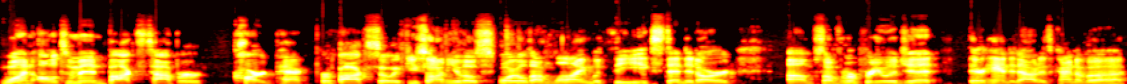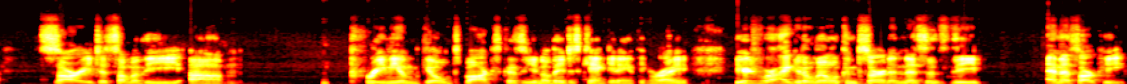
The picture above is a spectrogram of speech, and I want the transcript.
One ultimate box topper card pack per box. So if you saw any of those spoiled online with the extended art, um, some of them are pretty legit. They're handed out as kind of a sorry to some of the um, premium guilds box because you know they just can't get anything right. Here's where I get a little concerned, and this is the MSRP.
